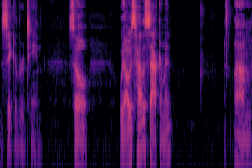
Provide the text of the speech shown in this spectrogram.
sacred routine. So we always have the sacrament. Um,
